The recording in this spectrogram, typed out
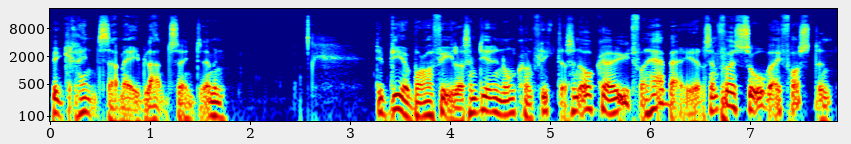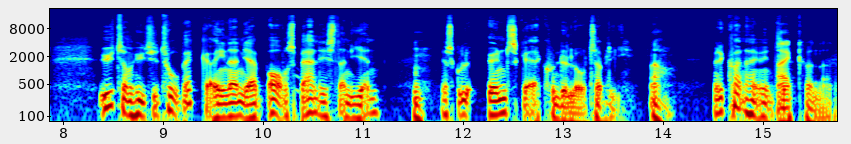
begränsa mig ibland. Så inte, men, det blir ju bara fel och sen blir det någon konflikt och sen åker jag ut från härbärget och sen får jag sova i frosten utomhus i två veckor innan jag av spärrlistan igen. Mm. Jag skulle önska jag kunde låta bli. Ja. Men det kan han ju inte. Nej, kunde inte.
